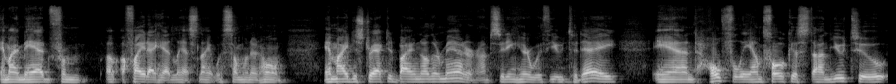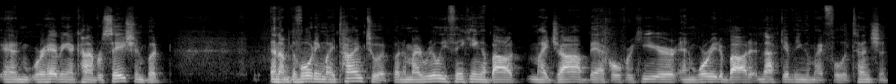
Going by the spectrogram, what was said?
Am I mad from a, a fight I had last night with someone at home? Am I distracted by another matter? I'm sitting here with you today, and hopefully, I'm focused on you two, and we're having a conversation. But and I'm devoting my time to it, but am I really thinking about my job back over here and worried about it and not giving it my full attention?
